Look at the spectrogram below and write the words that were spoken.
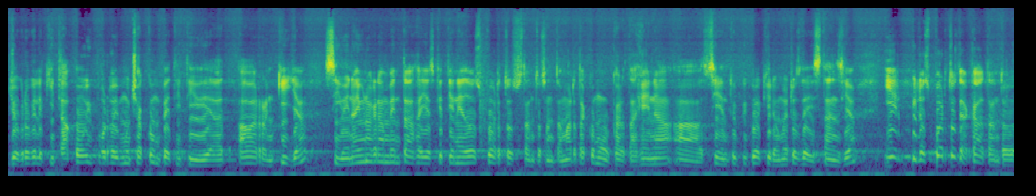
Yo creo que le quita hoy por hoy mucha competitividad a Barranquilla. Si bien hay una gran ventaja y es que tiene dos puertos, tanto Santa Marta como Cartagena, a ciento y pico de kilómetros de distancia, y, los puertos de acá, tanto,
